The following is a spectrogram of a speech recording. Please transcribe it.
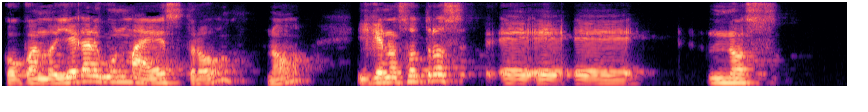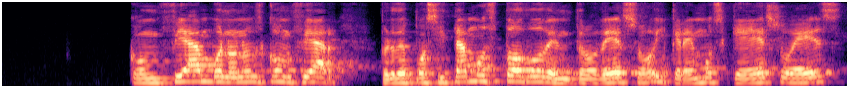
o cuando llega algún maestro, ¿no? Y que nosotros eh, eh, nos confiamos, bueno, no es confiar, pero depositamos todo dentro de eso y creemos que eso es,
